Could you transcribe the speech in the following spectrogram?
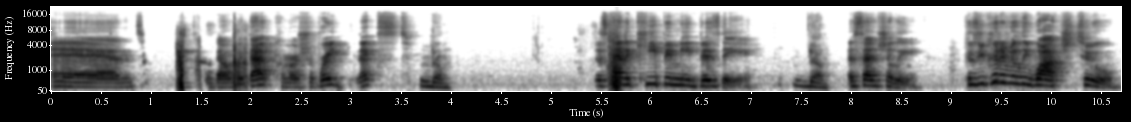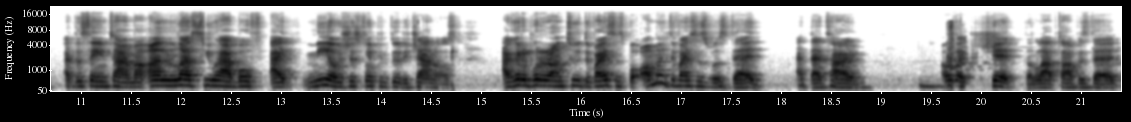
and I'm done with that. Commercial break. Next, Yeah, just kind of keeping me busy. yeah. essentially because you couldn't really watch two at the same time uh, unless you had both i me i was just flipping through the channels i could have put it on two devices but all my devices was dead at that time i was like shit the laptop is dead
